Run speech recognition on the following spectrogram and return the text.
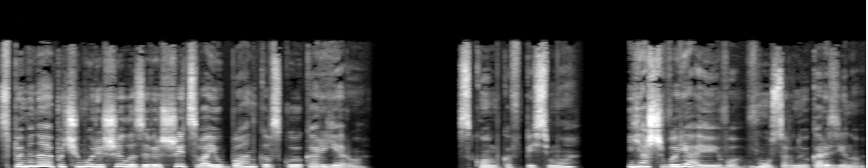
Вспоминаю, почему решила завершить свою банковскую карьеру. Скомкав письмо, я швыряю его в мусорную корзину.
